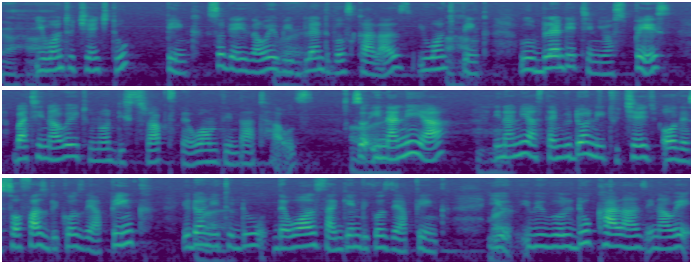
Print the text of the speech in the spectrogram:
Uh-huh. You want to change to pink. So there is a way right. we blend those colors. You want Uh-huh. pink. We'll blend it in your space, but in a way to not disrupt the warmth in that house. All so right. in a near, mm -hmm. in a year's time, you don't need to change all the sofas because they are pink. You don't right. need to do the walls again because they are pink. Right. You, we will do colors in a way.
